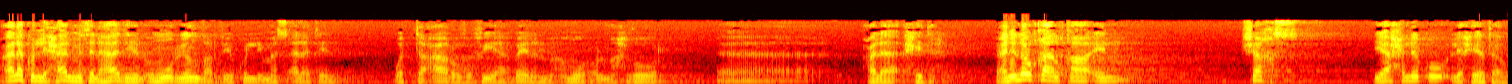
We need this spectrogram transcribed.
على كل حال مثل هذه الأمور ينظر في كل مسألة والتعارض فيها بين المأمور والمحظور آه، على حدة. يعني لو قال قائل شخص يحلق لحيته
